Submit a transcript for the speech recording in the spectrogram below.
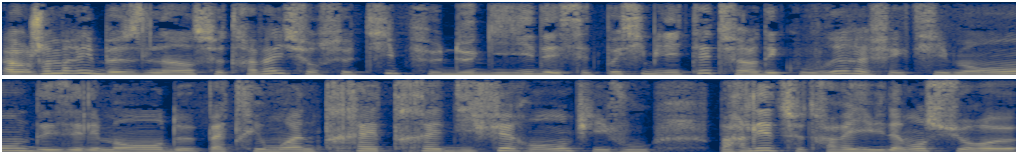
Alors Jean-Marie Beuzelin, ce travail sur ce type de guide et cette possibilité de faire découvrir effectivement des éléments de patrimoine très très différents, puis vous parlez de ce travail évidemment sur euh,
